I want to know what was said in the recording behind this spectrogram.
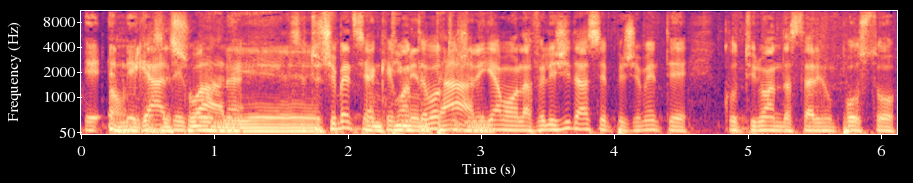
eh, No, negate sessuali, con- eh, se tu ci pensi anche quante volte ci neghiamo la felicità semplicemente continuando a stare in un posto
